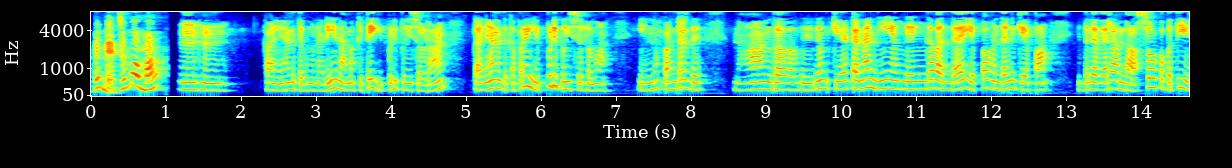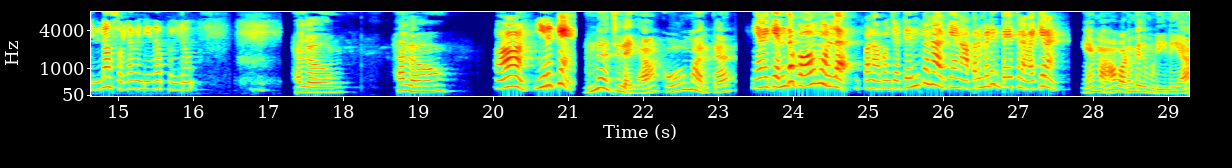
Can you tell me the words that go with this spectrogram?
அட நிஜமாம்மா? ம்ஹும். கல்யாணத்துக்கு முன்னாடி நம்மக்கிட்ட இப்படி போய் சொல்கிறான் கல்யாணத்துக்கு அப்புறம் எப்படி போய் சொல்லுமா என்ன பண்ணுறது நாங்கள் எதுவும் கேட்டேன்னா நீ அங்கே எங்கே வந்த? எப்போ வந்தேன்னு கேட்பான் இதில் வேற அந்த அசோக்கை பற்றி எல்லாம் சொல்ல வேண்டியதாக போயிடும். ஹலோ ஹலோ ஆ இருக்கேன். என்னாச்சு லைலா? கோவமா இருக்க? எனக்கு எந்த கோபமும் இல்லை. இப்போ நான் கொஞ்சம் டென்ஷனாக இருக்கேன். நான் அப்புறமேட்டுக்கு பேசுகிறேன் வைக்கிறேன். ஏம்மா உடம்பு எதுவும் முடியலையா?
